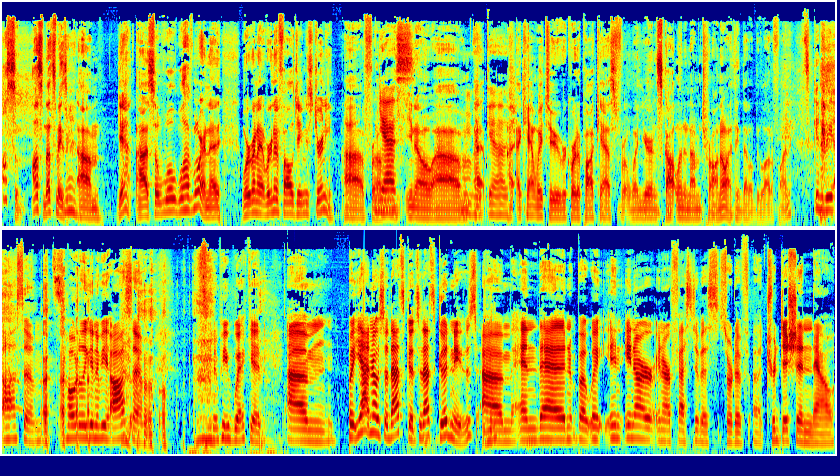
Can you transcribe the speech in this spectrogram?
Awesome, awesome. That's amazing. Yeah. Um, yeah. Uh, so we'll we'll have more, and uh, we're gonna we're gonna follow Jamie's journey. Uh, from yes. you know, um, oh my gosh, I, I, can't wait to record a podcast for when you're in Scotland and I'm in Toronto. I think that'll be a lot of fun. It's gonna be awesome. it's totally gonna be awesome. It's gonna be wicked. Um, but yeah, no. So that's good. So that's good news. Mm-hmm. Um. And then, but in in our in our Festivus sort of uh, tradition now,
